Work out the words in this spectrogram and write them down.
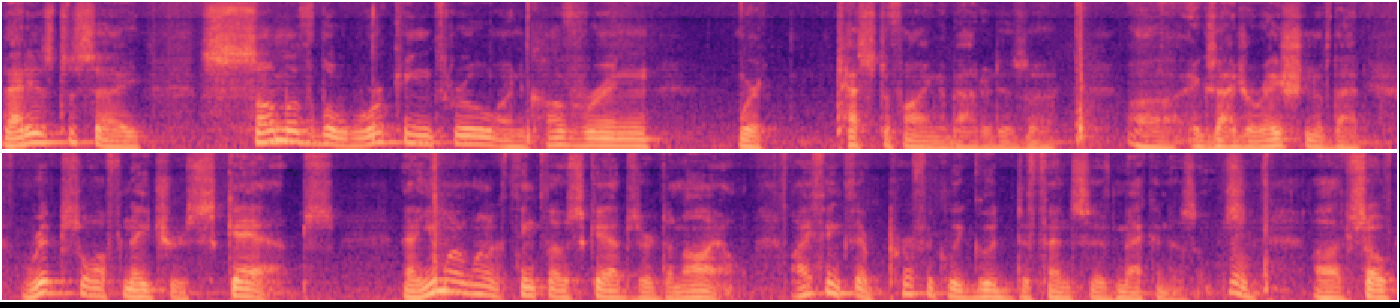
That is to say, some of the working through, uncovering, we're testifying about it as a uh, exaggeration of that, rips off nature's scabs Now, you might want to think those scabs are denial. I think they're perfectly good defensive mechanisms. Hmm. Uh, so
